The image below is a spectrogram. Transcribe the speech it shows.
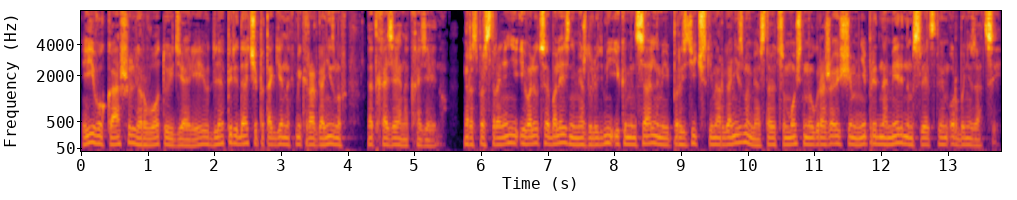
И его кашель, рвоту и диарею для передачи патогенных микроорганизмов от хозяина к хозяину. Распространение и эволюция болезней между людьми и комменсальными и паразитическими организмами остаются мощным и угрожающим непреднамеренным следствием урбанизации.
